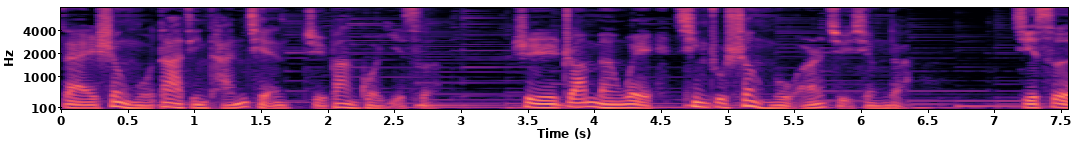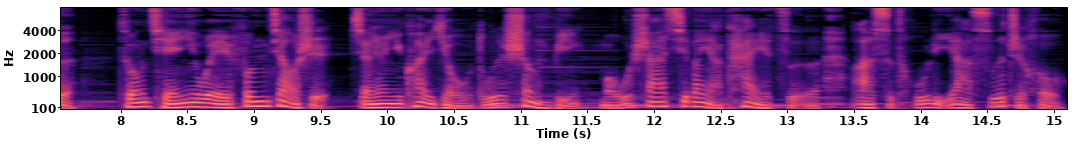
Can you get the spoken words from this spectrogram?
在圣母大祭坛前举办过一次，是专门为庆祝圣母而举行的。其次，从前一位封教士想用一块有毒的圣饼谋杀西班牙太子阿斯图里亚斯之后，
